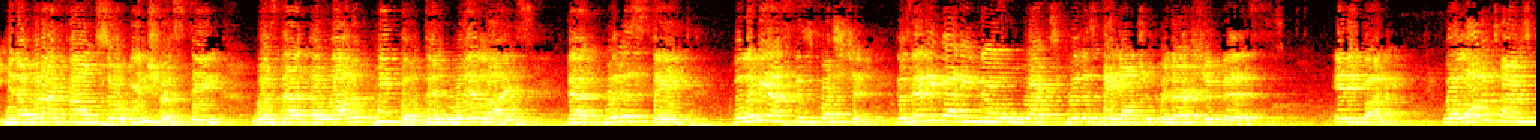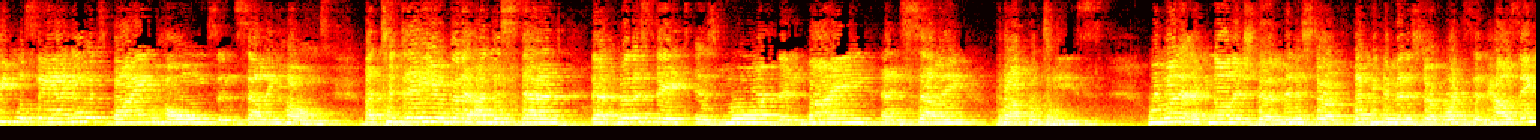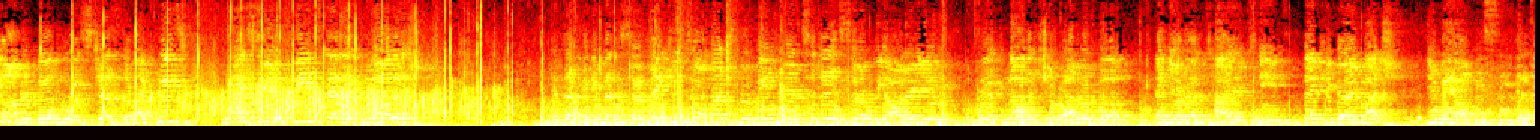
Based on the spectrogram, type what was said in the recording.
You know what I found so interesting was that a lot of people didn't realize that real estate. Well, let me ask this question. Does anybody know what real estate entrepreneurship is? Anybody? Well, a lot of times people say, I know it's buying homes and selling homes. But today you're going to understand that real estate is more than buying and selling properties. We want to acknowledge the Minister of, Deputy Minister of Works and Housing, Honorable, who has just arrived. Please rise to your feet and acknowledge Deputy Minister. Thank you so much for being here today, sir. We honor you. We acknowledge your honorable and your entire team. Thank you very much. You may all be seated.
